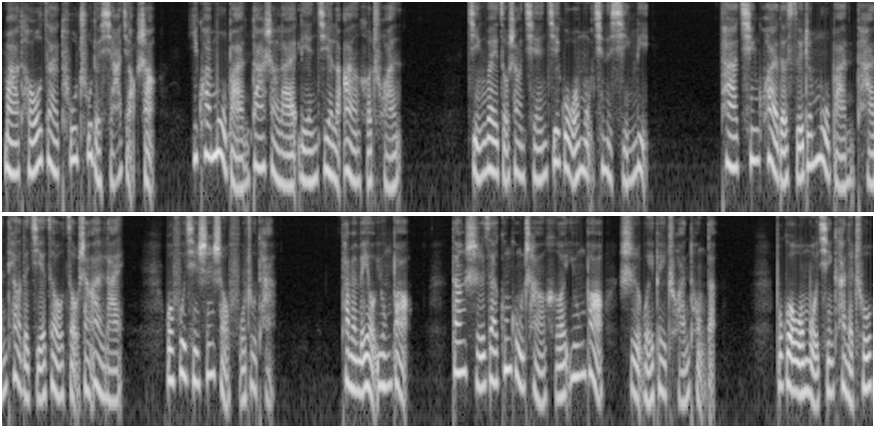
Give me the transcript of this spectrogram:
码头在突出的峡角上。一块木板搭上来，连接了岸和船。警卫走上前，接过我母亲的行李。他轻快地随着木板弹跳的节奏走上岸来。我父亲伸手扶住他。他们没有拥抱，当时在公共场合拥抱是违背传统的。不过我母亲看得出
